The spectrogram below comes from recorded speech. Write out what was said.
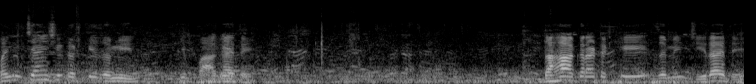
पंच्याऐंशी टक्के जमीन ही बागायत आहे. दहा अकरा टक्के जमीन जिरायत आहे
